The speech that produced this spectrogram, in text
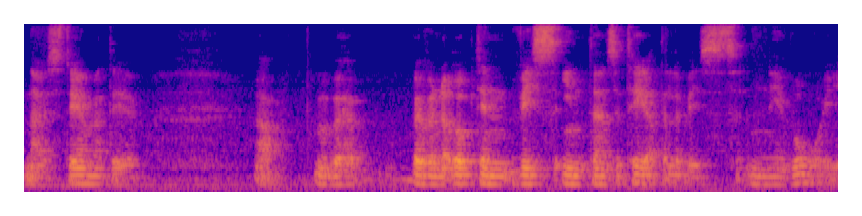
nervsystemet är ju, ja, man behöver, behöver nå upp till en viss intensitet eller viss nivå i,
